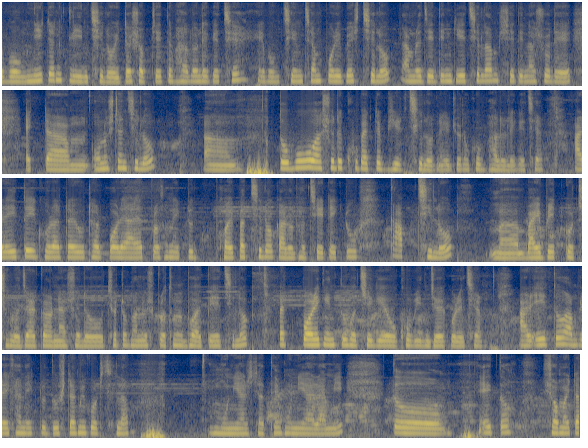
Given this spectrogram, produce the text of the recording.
এবং নিট অ্যান্ড ক্লিন ছিল, এটা সবচাইতে ভালো লেগেছে এবং ছিমছাম পরিবেশ ছিল। আমরা যেদিন গিয়েছিলাম, সেদিন আসলে একটা অনুষ্ঠান ছিল। তবুও আসলে খুব একটা ভিড় ছিল না, এর জন্য খুব ভালো লেগেছে। আর এই তো এই ঘোড়াটায় ওঠার পরে আয়াত প্রথমে একটু ভয় পাচ্ছিল, কারণ হচ্ছে এটা একটু কাঁপছিল ভাইব্রেট করছিল, যার কারণে আসলে ও ছোটো মানুষ প্রথমে ভয় পেয়েছিল বাট পরে কিন্তু হচ্ছে গিয়ে ও খুব এনজয় করেছে। আর এই তো আমরা এখানে একটু দুষ্টামি করছিলাম, মুনিয়ার সাথে, মুনিয়ার আমি। তো এই তো সময়টা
